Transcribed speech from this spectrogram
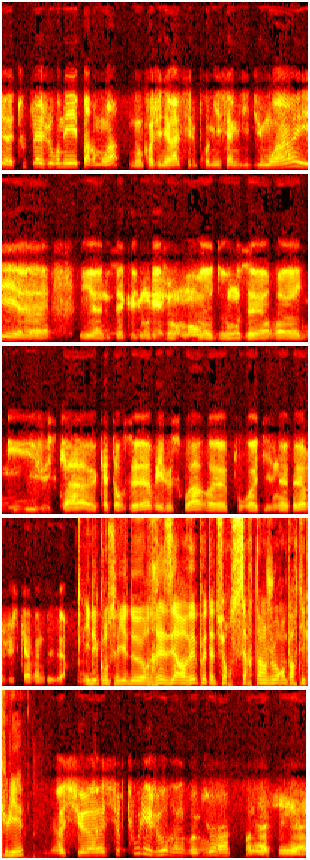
euh, toute la journée par mois. Donc en général, c'est le premier samedi du mois et, euh, et euh, nous accueillons les gens euh, de 11h30 jusqu'à 14h et le soir euh, pour 19h jusqu'à 22h. Il est conseillé de réserver peut-être sur certains jours en particulier? Euh, sur, euh, sur tous les jours, hein, vaut mieux, hein, parce qu'on est assez, euh,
